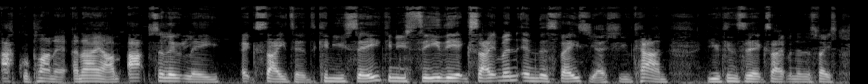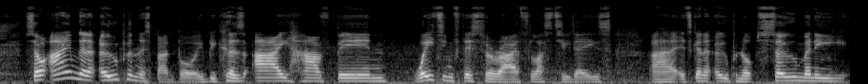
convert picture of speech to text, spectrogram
Aquaplanet and I am absolutely excited. Can you see? Can you see the excitement in this face? Yes, you can. You can see excitement in this face. So I'm going to open this bad boy because I have been waiting for this to arrive for the last two days. Uh, it's going to open up so many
